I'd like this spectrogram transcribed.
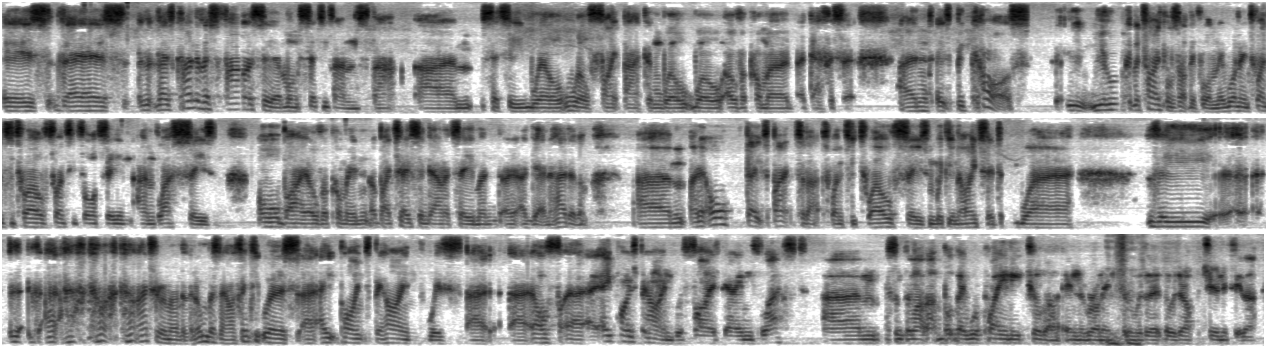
is there's there's kind of this fallacy among City fans that um, City will will fight back and will will overcome a, a deficit, and it's because you look at the titles that they've won. They won in 2012, 2014, and last season, all by overcoming, by chasing down a team and, uh, and getting ahead of them. Um, and it all dates back to that 2012 season with United, where the uh, I, can't, I, can't, actually remember the numbers now. I think it was uh, eight points behind with uh, uh, uh, eight points behind with five games left, um, something like that. But they were playing each other in the running, so there was a, there was an opportunity there.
